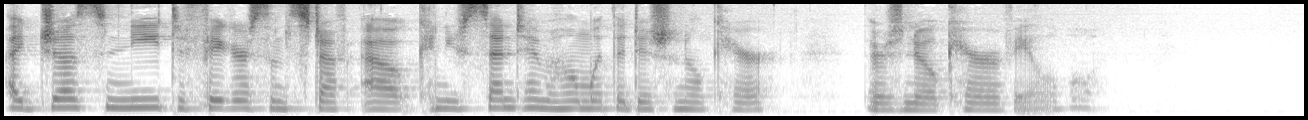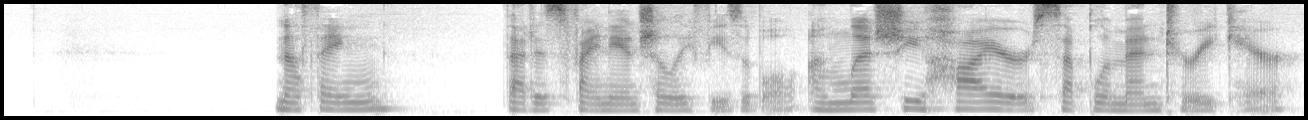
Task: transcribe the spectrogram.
I just need to figure some stuff out. Can you send him home with additional care? There's no care available. Nothing that is financially feasible unless she hires supplementary care,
